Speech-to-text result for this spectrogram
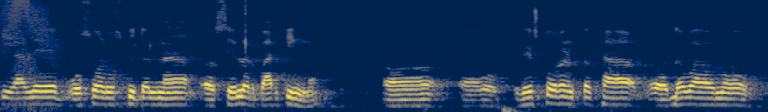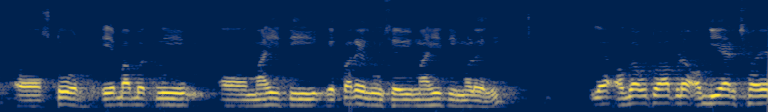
કે આજે ઓસવાડ હોસ્પિટલના સેલર પાર્કિંગમાં રેસ્ટોરન્ટ તથા દવાઓનો સ્ટોર એ બાબતની માહિતી એ કરેલું છે, એવી માહિતી મળેલી. એટલે અગાઉ તો આપણે અગિયાર છ એ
